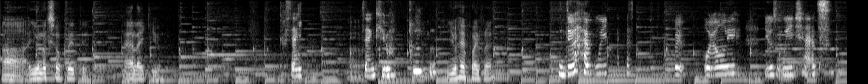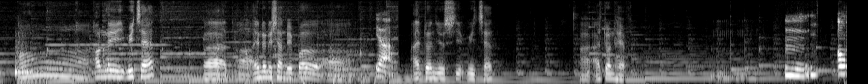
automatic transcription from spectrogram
Ah, you look so pretty. I like you. Thank, Uh, thank you. you have boyfriend? Do you have WeChat? We, we only use WeChat. Oh, only WeChat. But uh, Indonesian people, uh, Yeah. I don't use WeChat. Uh, I don't have. Mm, Mm. Oh,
